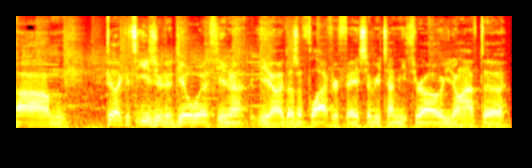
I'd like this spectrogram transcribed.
um, feel like it's easier to deal with. You know, you know, it doesn't fly off your face every time you throw. You don't have to.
